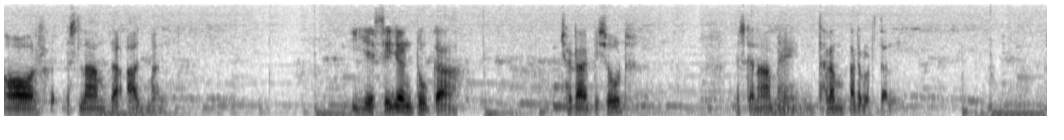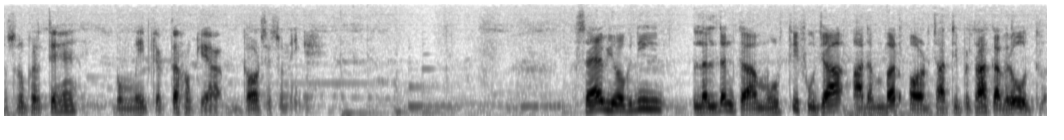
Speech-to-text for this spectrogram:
और इस्लाम का आगमन। ये सीज़न टू का छठा एपिसोड इसका नाम है धर्म परिवर्तन। तो शुरू करते हैं। उम्मीद करता हूँ कि आप गौर से सुनेंगे। सैव योगनी लल्दन का मूर्ति पूजा आडंबर और जाति प्रथा का विरोध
